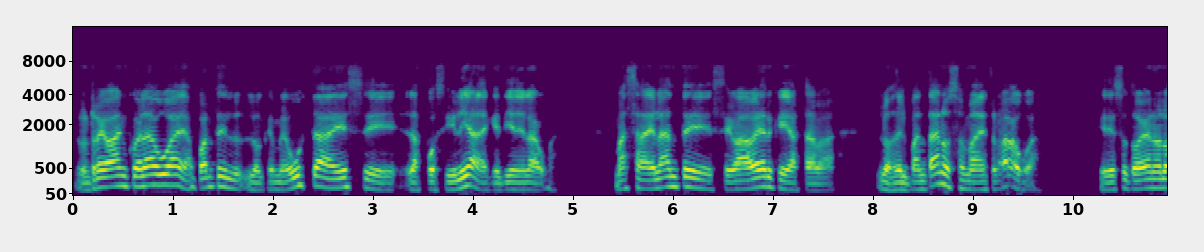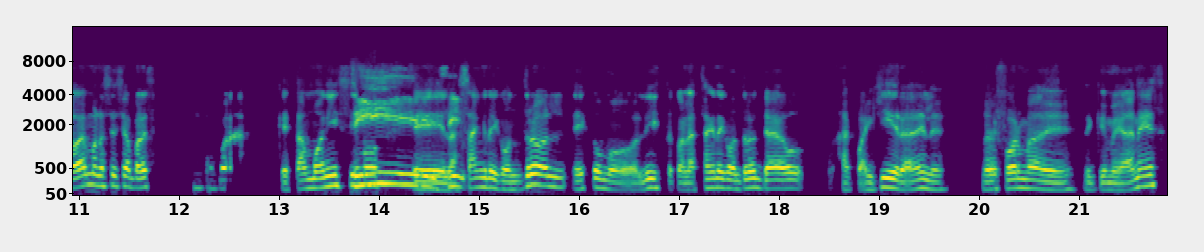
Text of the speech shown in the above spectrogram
rebanco el agua y aparte lo que me gusta es eh, las posibilidades que tiene el agua. Más adelante se va a ver que hasta los del pantano son maestros de agua, que de eso todavía no lo vemos, no sé si aparece que están buenísimos. sí, Eh, la sangre control es como listo, con la sangre control te hago a cualquiera, no hay forma de, de que me ganes.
